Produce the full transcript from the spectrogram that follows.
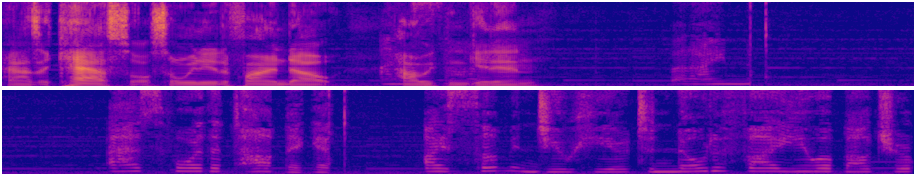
has a castle, so we need to find out how we can get in. But I As for the topic, I summoned you here to notify you about your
